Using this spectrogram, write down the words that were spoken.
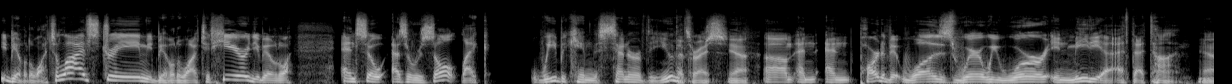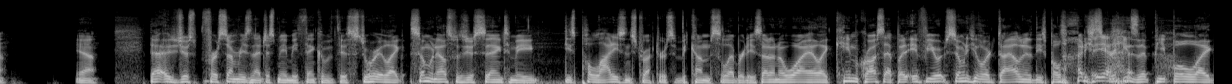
you'd be able to watch a live stream, you'd be able to watch it here, you'd be able to watch, and so as a result, like we became the center of the universe. That's right. Yeah. Um, and and part of it was where we were in media at that time. Yeah. Yeah. That is just for some reason that just made me think of this story. Like someone else was just saying to me, these Pilates instructors have become celebrities. I don't know why I like came across that, but if you're so many people are dialed into these Pilates Yeah. screens that people like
